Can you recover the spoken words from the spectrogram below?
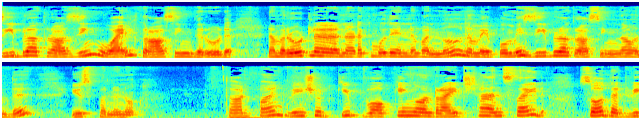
zebra crossing while crossing the road நம்ம ரோட்டில் நடக்கும்போது என்ன பண்ணணும்? நம்ம எப்போவுமே ஜீப்ரா கிராசிங் தான் வந்து யூஸ் பண்ணணும். Third point we should keep walking on right hand side so that we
